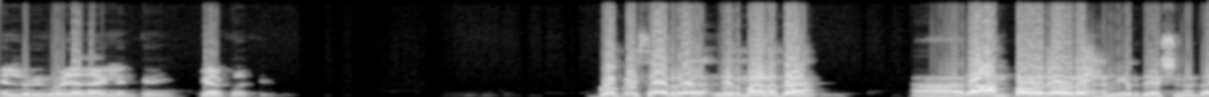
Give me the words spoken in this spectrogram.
ಎಲ್ಲರಿಗೂ ಒಳ್ಳೇದಾಗ್ಲಿ ಅಂತೇಳಿ ಕೇಳ್ಕೊಳ್ತೀವಿ. ಗೋಪಿ ಸರ್ ನಿರ್ಮಾಣದ ರಾಮ್ ಪವರ್ ಅವರ ನಿರ್ದೇಶನದ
